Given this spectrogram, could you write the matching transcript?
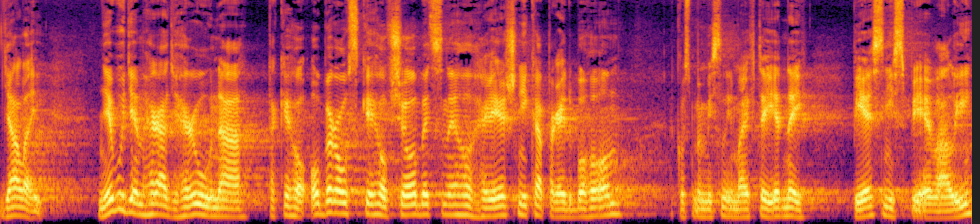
Ďalej, nebudem hrať hru na takého obrovského všeobecného hriešnika pred Bohom, ako sme myslím aj v tej jednej piesni spievali,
